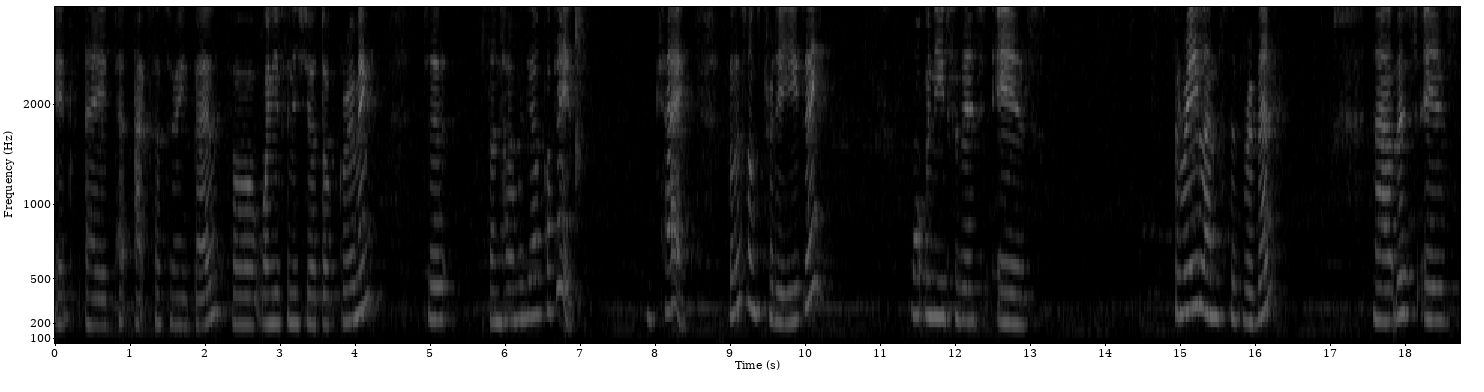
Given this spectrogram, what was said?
It's a pet accessory bow for when you finish your dog grooming to send home with your puppies. Okay, so this one's pretty easy. What we need for this is three lengths of ribbon. Now this is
